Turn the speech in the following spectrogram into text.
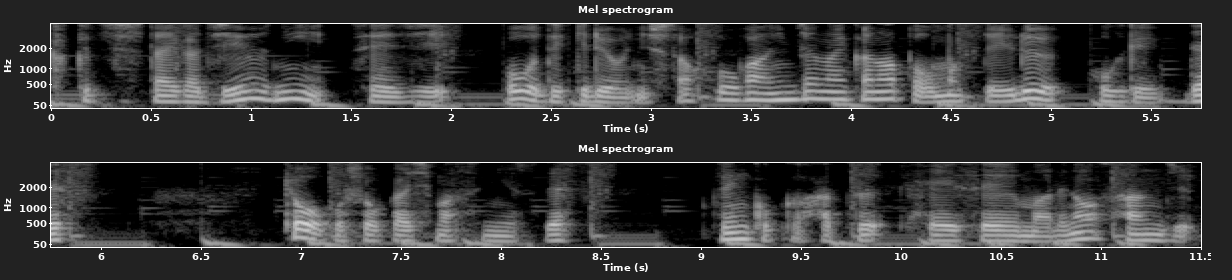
各自治体が自由に政治をできるようにした方がいいんじゃないかなと思っている小栗です。今日ご紹介しますニュースです。全国初平成生まれの31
